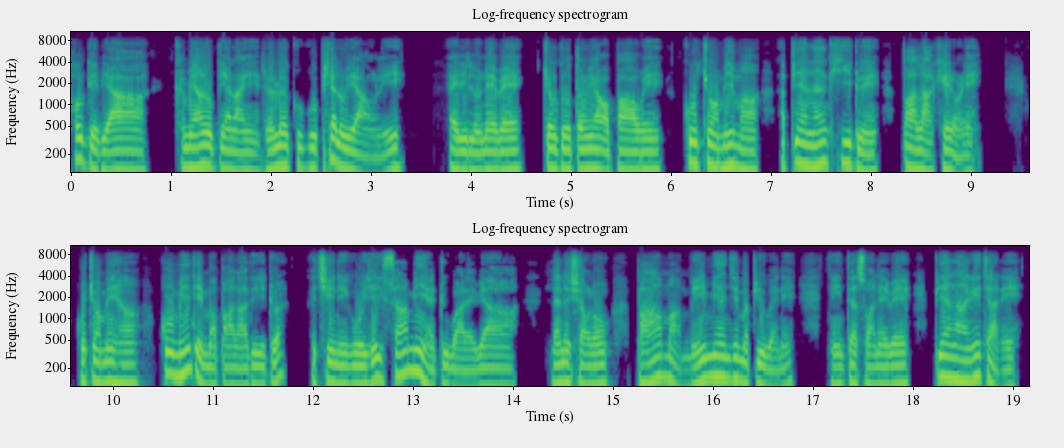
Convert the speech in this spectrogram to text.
ဟုတ်တယ်ဗျာခမ ्या တို့ပြန်လာရင်လွယ်လွယ်ကူကူဖြတ်လို့ရအောင်လေ။အဲဒီလိုနဲ့ပဲကျုပ်တို့၃ယောက်အပါအဝင်ကိုကျော်မင်းမှာအပြန်လန်းခီးတွင် ပါလာခဲ့တော်တယ်။ကိုကျော်မင်းဟာကိုမင်းတင်မှာပါလာသည့်အတွက်အခြေအနေကိုရိတ်စားမိဟန်တူပါတယ်ဗျာ။လမ်းတစ်လျှောက်လုံးဘာမှမေးမြန်းခြင်းမပြုဘဲနဲ့ငိမ်သက်စွာနဲ့ပဲပြန်လာခဲ့ကြတယ်။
